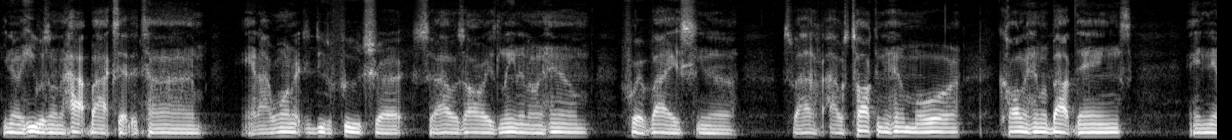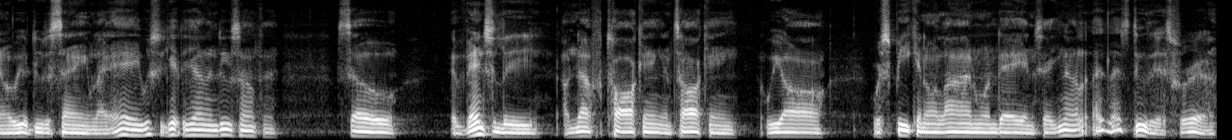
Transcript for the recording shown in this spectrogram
you know, he was on the hot box at the time, and I wanted to do the food truck, so I was always leaning on him for advice. You know, so I, I was talking to him more, calling him about things, and you know we would do the same. Like, hey, we should get together and do something. So eventually, enough talking and talking, we all were speaking online one day and said, you know, let, let's do this for real.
